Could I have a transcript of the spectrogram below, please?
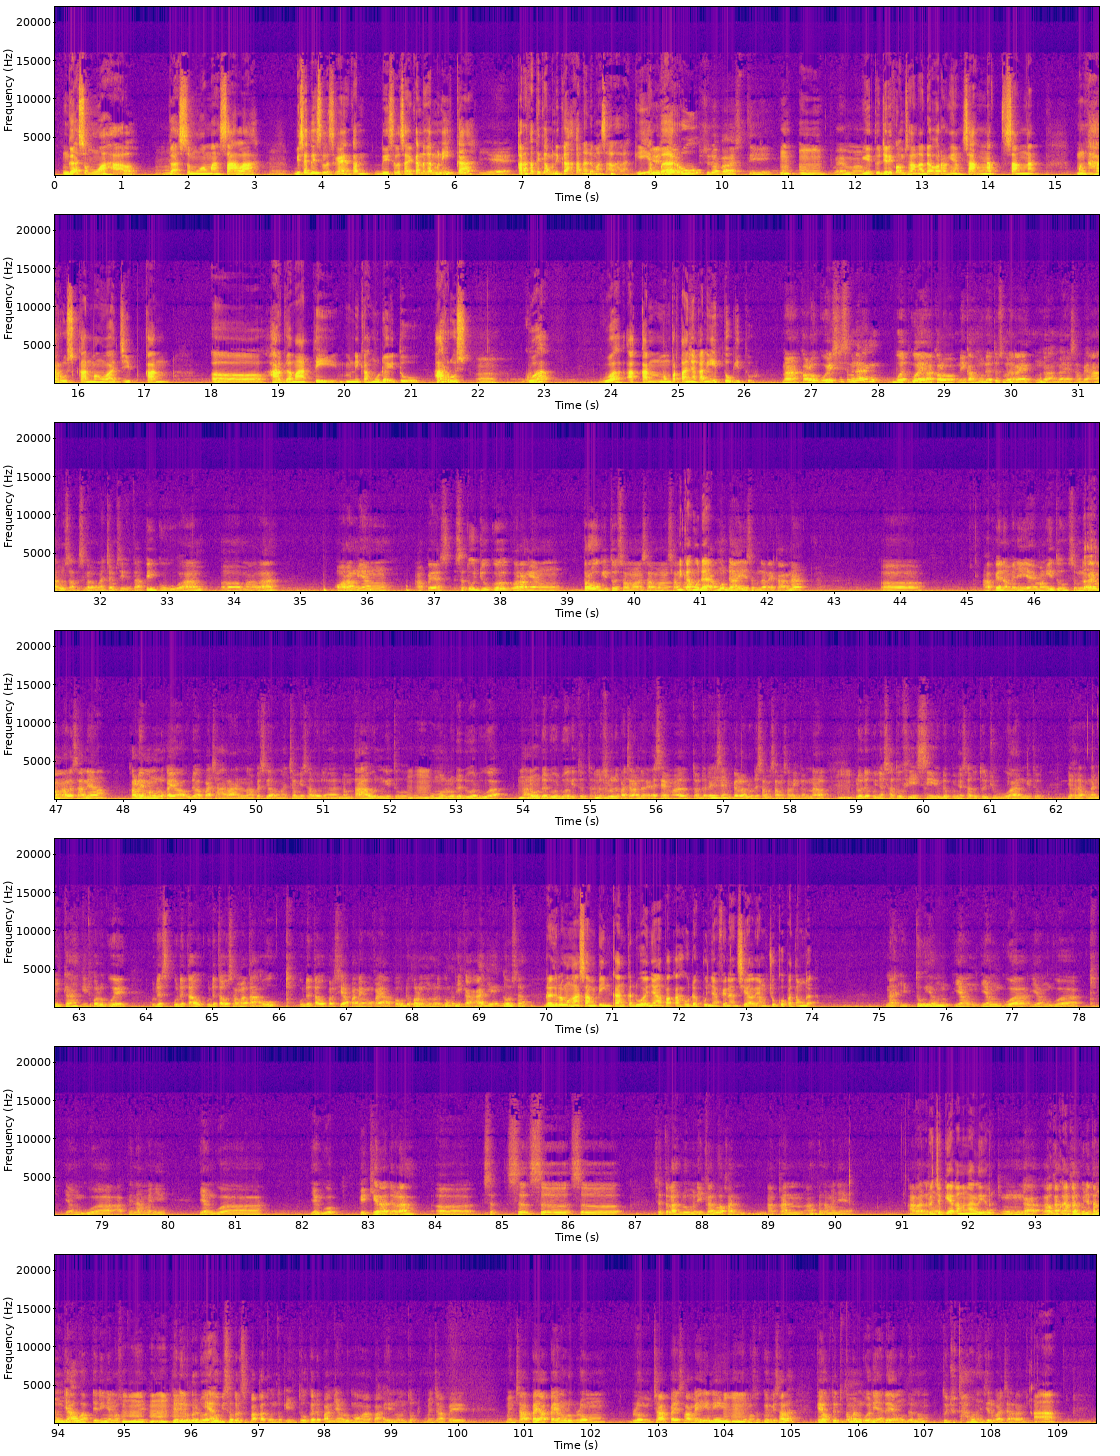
nggak semua hal Hmm. nggak semua masalah Mm. bisa diselesaikan kan diselesaikan dengan menikah Iya. karena ketika menikah akan ada masalah lagi yang Iya, baru Sudah, sudah pasti. Mm-mm. Memang. gitu jadi kalau misalnya ada orang yang sangat sangat mengharuskan mewajibkan eh, harga mati menikah muda itu harus Eh, gua gua akan mempertanyakan itu gitu Nah, kalau gue sih sebenarnya buat gue ya kalau nikah muda tuh sebenarnya nggak nggak yang sampai harus apa segala macam sih. Tapi gue eh, malah orang yang apa ya setuju gue orang yang pro gitu sama sama sama Nikah muda? nikah muda ya sebenarnya karena eh apa ya namanya ya emang itu sebenarnya emang alasannya Maaf. Kalau emang lu kayak udah pacaran apa segala macam misal udah enam tahun gitu Mm-mm. umur lu udah dua dua taruh udah dua dua gitu terus lu udah pacaran dari SMA atau dari SMP lalu udah sama-sama saling kenal Mm. lu udah punya satu visi udah punya satu tujuan gitu ya kenapa nggak nikah gitu kalau gue? Udah udah tahu udah tahu sama tahu udah tahu persiapannya mau kayak apa udah kalau menurut gue menikah aja nggak usah. Berarti lu mengasampingkan keduanya apakah udah punya finansial yang cukup atau enggak Nah itu yang yang yang gua yang gua yang gua apa namanya yang gua yang gua pikir adalah eh, se, se, se, se- setelah lu menikah lu akan akan apa namanya ya? Apa, rezeki akan mengalir. Bu- enggak. Oh, akan, bukan. akan punya tanggung jawab jadinya maksud Mm-mm, gue mm-mm, jadi lu berdua iya. dua bisa bersepakat untuk itu ke depannya lu mau ngapain untuk mencapai mencapai apa yang lu belum belum capai selama ini nih Mm-mm. gitu. maksud gue misalnya kayak waktu itu teman gue nih ada yang udah 6, 7 tahun anjir pacaran Ah, ah.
